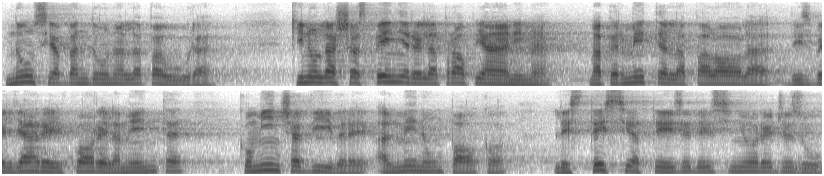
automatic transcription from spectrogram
non si abbandona alla paura. Chi non lascia spegnere la propria anima ma permette alla parola di svegliare il cuore e la mente, comincia a vivere almeno un poco le stesse attese del Signore Gesù.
